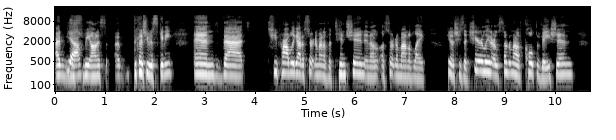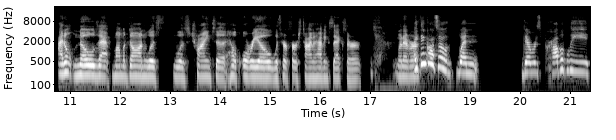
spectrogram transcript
I Yeah. just to be honest, uh, because she was skinny, and that she probably got a certain amount of attention and a, a certain amount of like, you know, she's a cheerleader, a certain amount of cultivation. I don't know that Mama Dawn was was trying to help Oreo with her first time having sex or whatever. I think also when there was probably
